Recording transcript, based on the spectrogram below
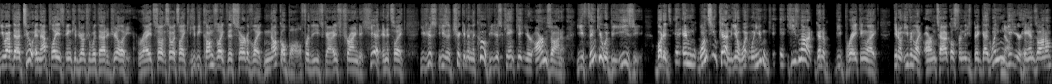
you have that too and that plays in conjunction with that agility right? So so it's like he becomes like this sort of like knuckleball for these guys trying to hit and it's like you just he's a chicken in the coop. You just can't get your arms on him. You think it would be easy but it's it, and once you can you know when, when you can it, he's not going to be breaking like you know even like arm tackles from these big guys. When you can no. get your hands on him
